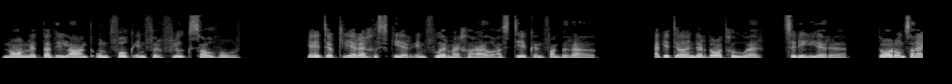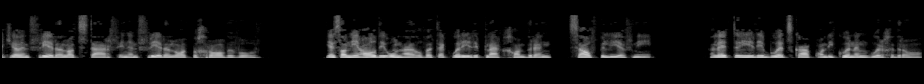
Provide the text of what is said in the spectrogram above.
namelijk dat die land ontvolk en vervloek zal worden. Jy het jou kleren geskeer en voor mij gehuil als teken van berouw. Ik het jou inderdaad gehoor, sê die Heere, daarom zal ik jou in vrede laat sterf en in vrede laat begraven word. Jy sal nie al die onheil wat ik oor hierdie plek gaan brengen, zelf beleef nie. Hulle het die boodskap aan die koning oorgedra.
